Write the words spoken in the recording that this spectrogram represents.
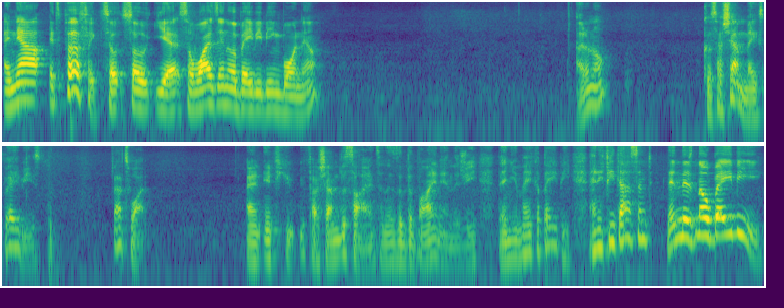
and now it's perfect. So, so yeah. So why is there no baby being born now? I don't know. Because Hashem makes babies. That's why. And if you if Hashem decides and there's a divine energy, then you make a baby. And if he doesn't, then there's no baby.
